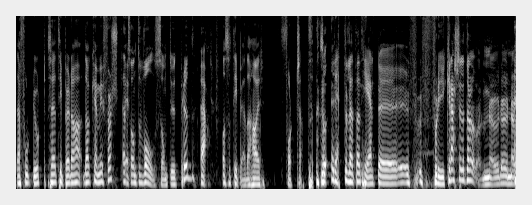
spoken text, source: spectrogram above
Det er fort gjort. Så jeg tipper da, da kommer først et sånt voldsomt utbrudd, Ja. og så tipper jeg det har fortsatt. Så rett og slett et helt uh, flykrasj eller no, no, nei,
